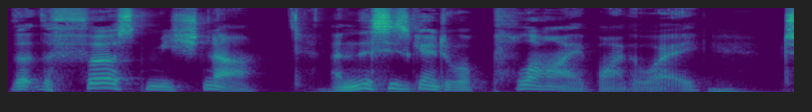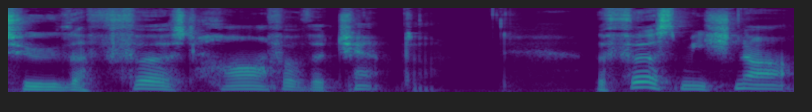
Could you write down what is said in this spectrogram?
that the first Mishnah, and this is going to apply, by the way, to the first half of the chapter. The first Mishnah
